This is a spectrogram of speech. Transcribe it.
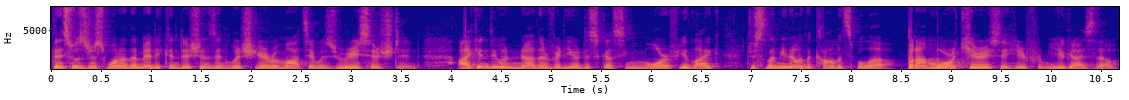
This was just one of the many conditions in which yerba mate was researched in. I can do another video discussing more if you'd like, just let me know in the comments below. But I'm more curious to hear from you guys though.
